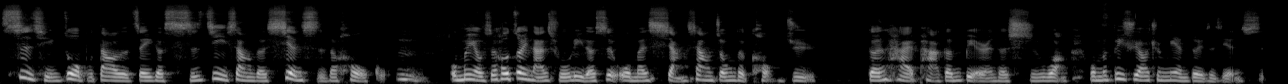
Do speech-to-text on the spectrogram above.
事情做不到的这个实际上的现实的后果。嗯，我们有时候最难处理的是我们想象中的恐惧、跟害怕、跟别人的失望。我们必须要去面对这件事。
